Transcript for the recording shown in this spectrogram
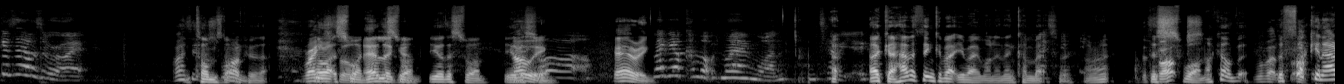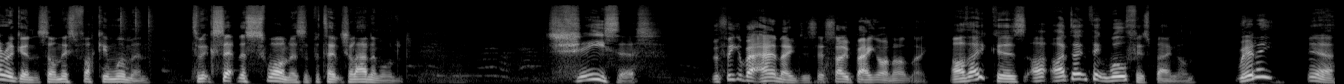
gazelle's alright. I think Tom's not swan. happy with that. Graceful, All right, swan. You're the elegant, swan. You're the swan. You're the Knowing. swan. Oh, caring. maybe I'll come up with my own one and tell uh, you. Okay, have a think about your own one and then come back to me. All right. The The, swan. I can't. What The, the fox? fucking arrogance on this fucking woman to accept the swan as a potential animal. Jesus. The thing about our names is they're so bang on, aren't they? Are they? Because I, I don't think wolf is bang on. Really? Yeah.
